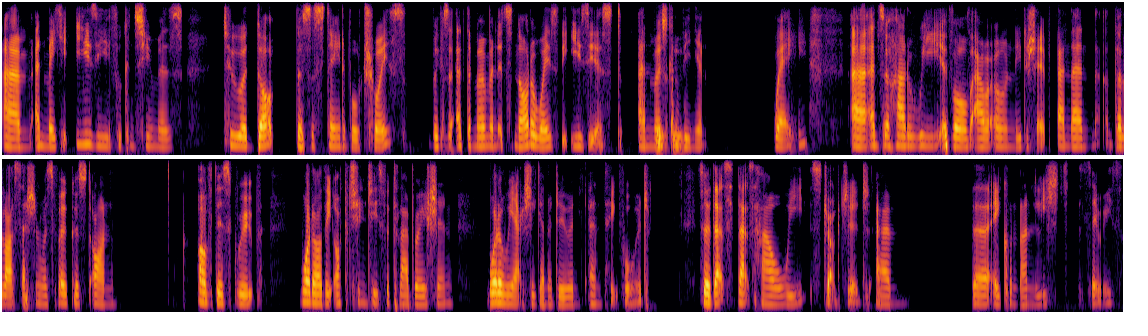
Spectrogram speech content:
um, and make it easy for consumers to adopt the sustainable choice? Because at the moment, it's not always the easiest and most mm-hmm. convenient way. Uh, and so, how do we evolve our own leadership? And then the last session was focused on of this group what are the opportunities for collaboration what are we actually going to do and, and take forward so that's that's how we structured um, the acorn unleashed series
